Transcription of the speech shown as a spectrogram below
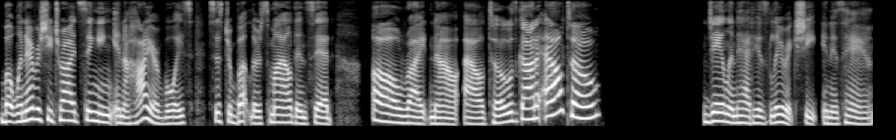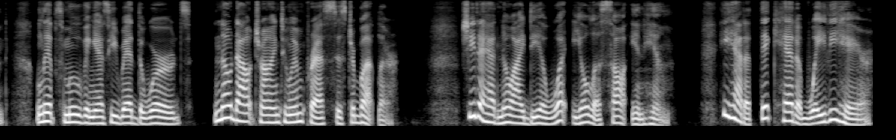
But whenever she tried singing in a higher voice, Sister Butler smiled and said, All right now, alto's got a alto. Jalen had his lyric sheet in his hand, lips moving as he read the words, no doubt trying to impress Sister Butler. She'd had no idea what Yola saw in him. He had a thick head of wavy hair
